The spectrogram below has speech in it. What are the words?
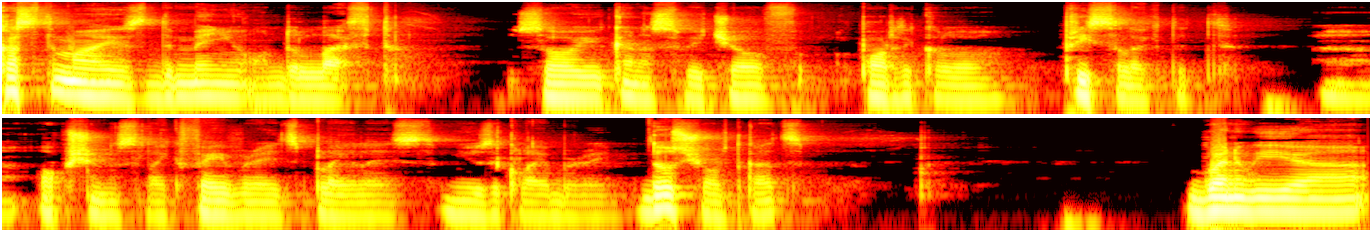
customize the menu on the left. So you can switch off particular pre-selected uh, options like favorites, playlist, music library, those shortcuts. When we uh,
